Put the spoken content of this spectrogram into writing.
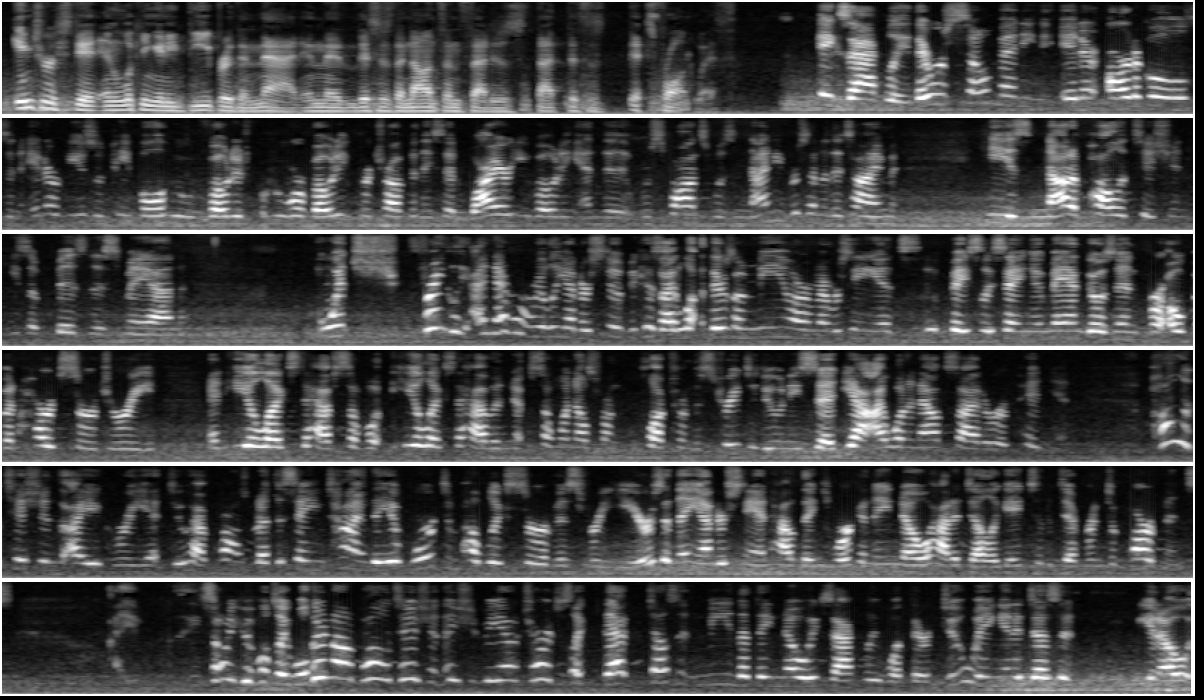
interested in looking any deeper than that. And then this is the nonsense that is that this is it's fraught with. Exactly. There were so many inter- articles and interviews with people who voted who were voting for Trump, and they said, "Why are you voting?" And the response was ninety percent of the time, "He is not a politician. He's a businessman." Which, frankly, I never really understood because I lo- there's a meme I remember seeing. It's basically saying a man goes in for open heart surgery, and he elects to have someone he elects to have a, someone else from plucked from the street to do, and he said, "Yeah, I want an outsider opinion." Politicians, I agree, do have problems, but at the same time, they have worked in public service for years and they understand how things work and they know how to delegate to the different departments. I, so many people say, well, they're not a politician. They should be out in charge. It's like that doesn't mean that they know exactly what they're doing, and it doesn't, you know,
